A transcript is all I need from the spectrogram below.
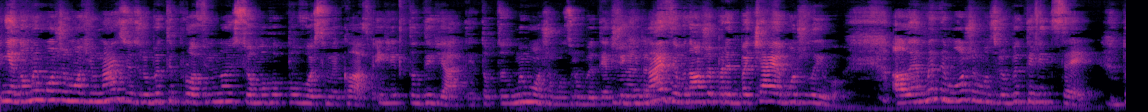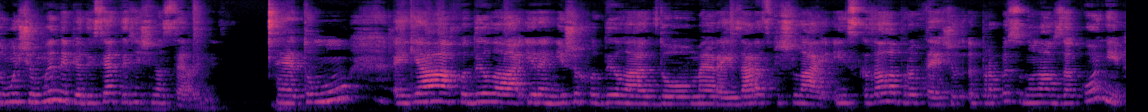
Ні, ну ми можемо гімназію зробити профільною з 7 по 8 клас, і то 9. Тобто ми можемо зробити, якщо Ну, гімназія вона вже передбачає можливо. Але ми не можемо зробити ліцей, тому що ми не 50 тисяч населення. Е, Тому я ходила і раніше ходила до мера, і зараз пішла і сказала про те, що е, прописано у нас в законі,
